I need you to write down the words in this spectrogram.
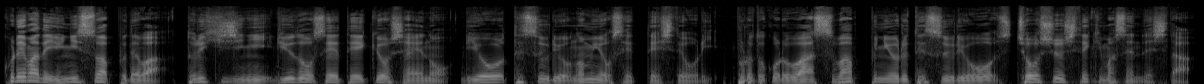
これまでユニスワップでは、取引時に流動性提供者への利用手数料のみを設定しており、プロトコルはスワップによる手数料を徴収してきませんでした。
